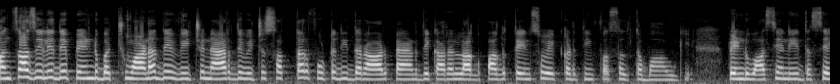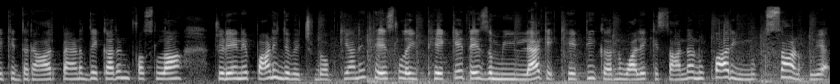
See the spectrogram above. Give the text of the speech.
ਮਾਨਸਾ ਜ਼ਿਲ੍ਹੇ ਦੇ ਪਿੰਡ ਬਛਵਾਣਾ ਦੇ ਵਿੱਚ, ਨਹਿਰ ਦੇ ਵਿੱਚ 70 ਫੁੱਟ ਦੀ ਦਰਾਰ ਪੈਣ ਦੇ ਕਾਰਨ ਲਗਭਗ 300 ਏਕੜ ਦੀ ਫਸਲ ਤਬਾਹ ਹੋ ਗਈ। ਪਿੰਡ ਵਾਸੀਆਂ ਨੇ ਦੱਸਿਆ ਕਿ ਦਰਾਰ ਪੈਣ ਦੇ ਕਾਰਨ ਫਸਲਾਂ ਜਿਹੜੇ ਨੇ ਪਾਣੀ ਦੇ ਵਿੱਚ ਡੁੱਬ ਗਈਆਂ ਨੇ ਤੇ ਇਸ ਲਈ ਠੇਕੇ ਤੇ ਜ਼ਮੀਨ ਲੈ ਕੇ ਖੇਤੀ ਕਰਨ ਵਾਲੇ ਕਿਸਾਨਾਂ ਨੂੰ ਭਾਰੀ ਨੁਕਸਾਨ ਹੋਇਆ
